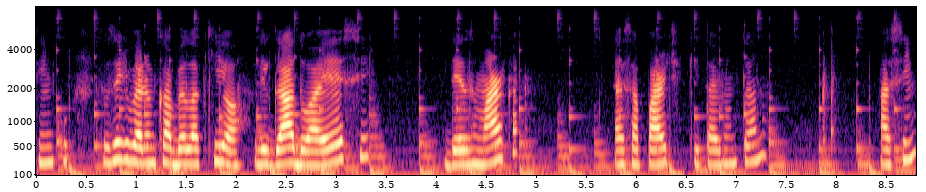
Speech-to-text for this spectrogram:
5. Se você tiver um cabelo aqui, ó, ligado a esse, desmarca essa parte que tá juntando. Assim.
